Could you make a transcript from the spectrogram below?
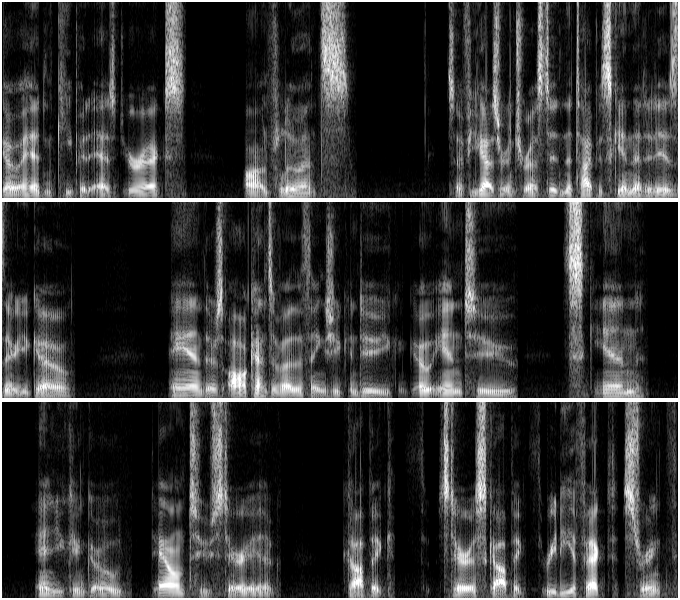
go ahead and keep it as Durex on Fluence. So if you guys are interested in the type of skin that it is, there you go. And there's all kinds of other things you can do. You can go into skin and you can go down to stereoscopic stereoscopic 3D effect strength.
